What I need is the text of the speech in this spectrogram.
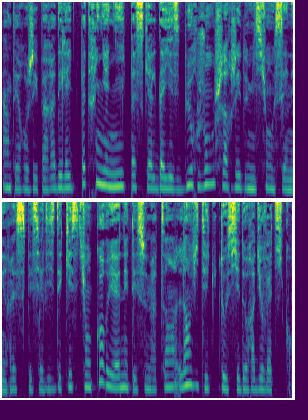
Interrogé par Adélaïde Patrignani, Pascal Daïs-Burgeon, chargé de mission au CNRS, spécialiste des questions coréennes, était ce matin l'invité du dossier de Radio Vatican.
